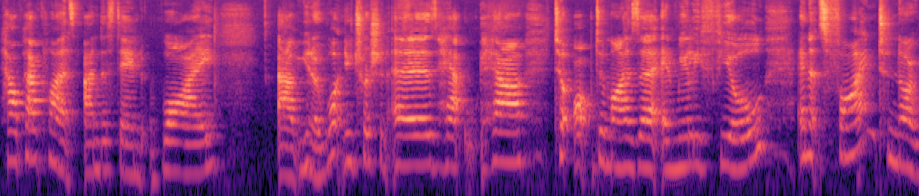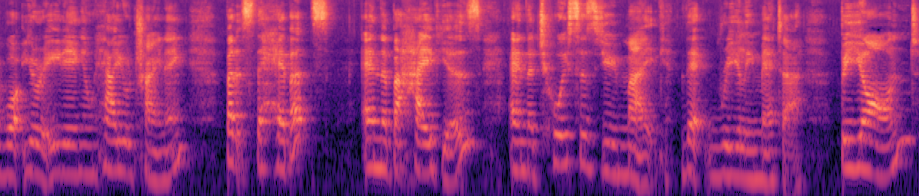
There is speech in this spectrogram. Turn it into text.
help our clients understand why um, you know what nutrition is, how how to optimize it, and really fuel. And it's fine to know what you're eating and how you're training, but it's the habits and the behaviors and the choices you make that really matter beyond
